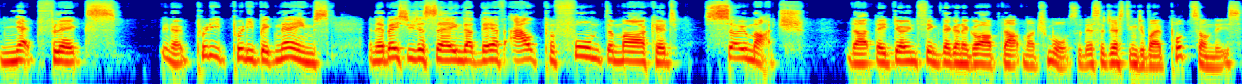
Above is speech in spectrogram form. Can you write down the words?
Netflix, you know, pretty, pretty big names. And they're basically just saying that they have outperformed the market so much that they don't think they're going to go up that much more. So they're suggesting to buy puts on these.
